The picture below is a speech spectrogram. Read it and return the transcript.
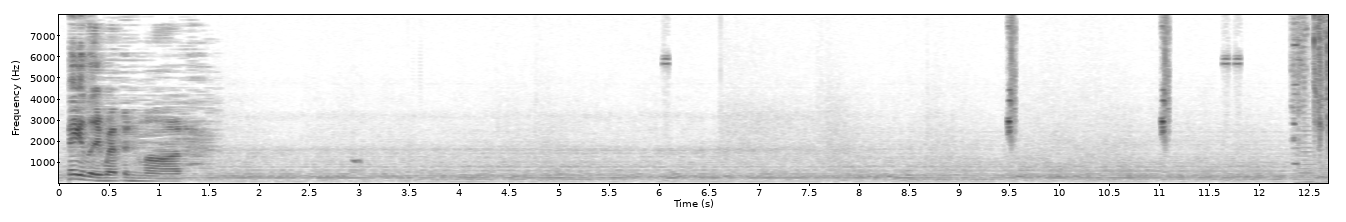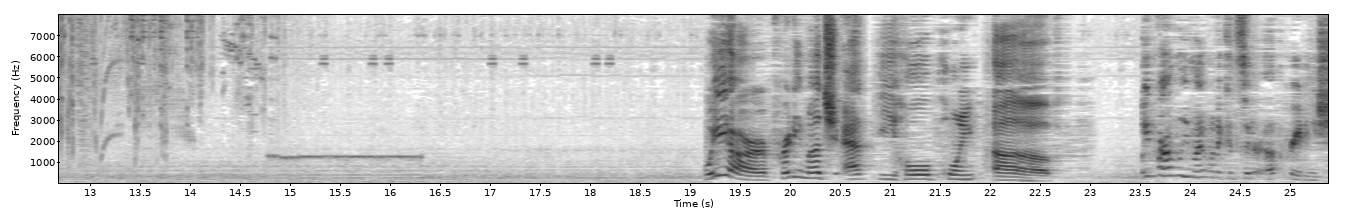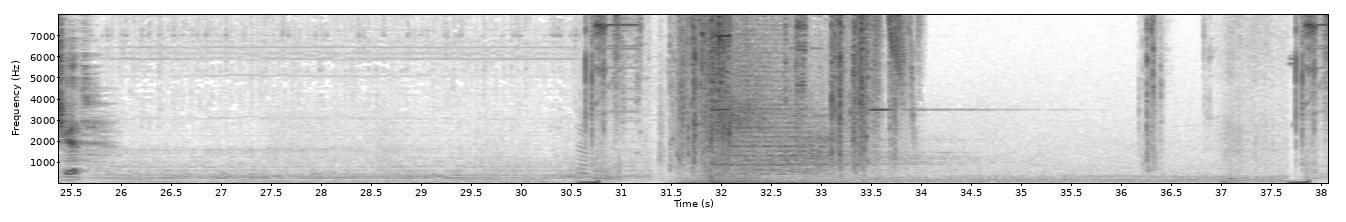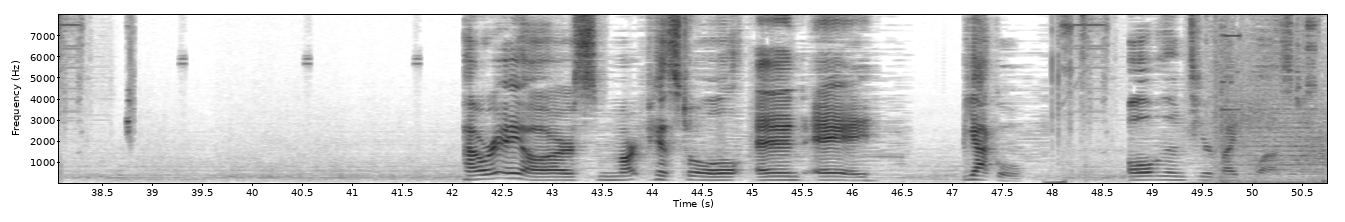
Melee weapon mod. Are pretty much at the whole point of. We probably might want to consider upgrading shit. Power AR, smart pistol, and a Byaku. All of them tier 5 plus.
